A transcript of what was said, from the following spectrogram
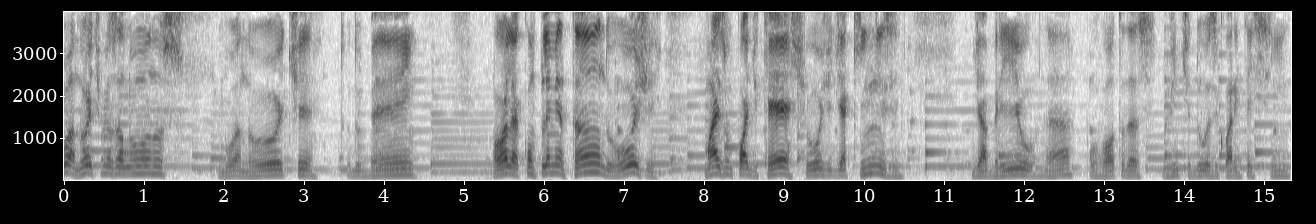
Boa noite, meus alunos. Boa noite, tudo bem? Olha, complementando hoje mais um podcast, hoje, dia 15 de abril, né, por volta das 22h45.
